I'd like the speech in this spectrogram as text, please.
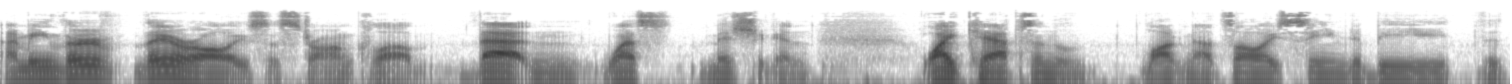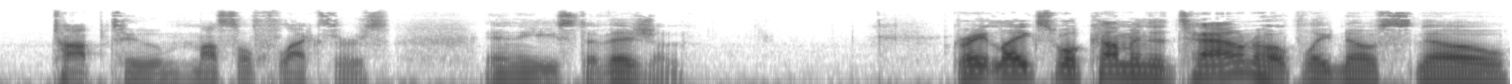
I mean, they're they are always a strong club. That and West Michigan, Whitecaps and Lugnuts always seem to be the top two muscle flexors in the East Division. Great Lakes will come into town. Hopefully, no snow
